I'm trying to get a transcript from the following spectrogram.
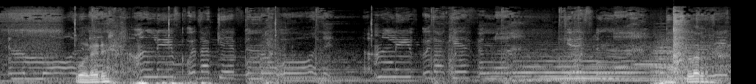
The morning. Boleh deh. I'ma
